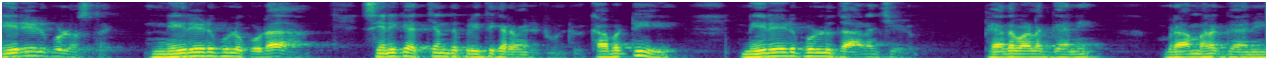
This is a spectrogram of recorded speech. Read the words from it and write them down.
నేరేడు పళ్ళు వస్తాయి. నేరేడు పళ్ళు కూడా శనికి అత్యంత ప్రీతికరమైనటువంటివి. కాబట్టి నేరేడు పళ్ళు దానం చేయడం పేదవాళ్ళకి కానీ బ్రాహ్మణకు కానీ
